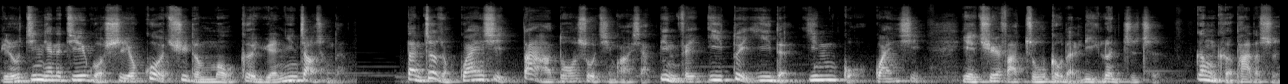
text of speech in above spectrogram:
比如今天的结果是由过去的某个原因造成的。但这种关系大多数情况下并非一对一的因果关系，也缺乏足够的理论支持。更可怕的是，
